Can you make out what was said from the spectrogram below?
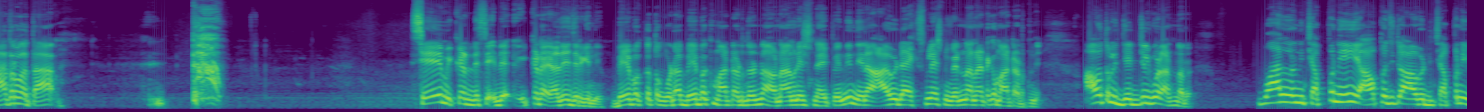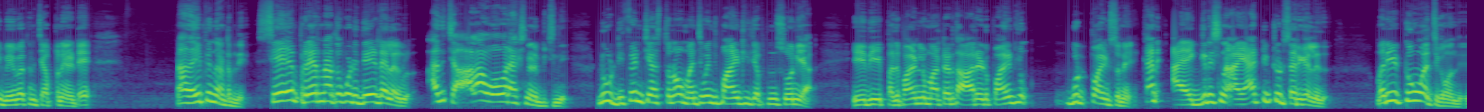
ఆ తర్వాత సేమ్ ఇక్కడ ఇక్కడ అదే జరిగింది. బేబక్తో కూడా బేబక్ మాట్లాడుతుంటే నామినేషన్ అయిపోయింది. నేను ఆవిడ ఎక్స్ప్లెనేషన్ విన్నా అన్నట్టుగా మాట్లాడుతుంది. అవతల జడ్జిలు కూడా అంటున్నారు. వాళ్ళని చెప్పని ఆపోజిట్ ఆవిడని చెప్పని బేబక్ని చెప్పని అంటే నాది అయిపోయింది అంటుంది. సేమ్ ప్రేరణతో కూడా ఇదే డైలాగులు. అది చాలా ఓవర్ యాక్షన్ అనిపించింది. నువ్వు డిఫెండ్ చేస్తున్నావు మంచి మంచి పాయింట్లు చెప్తుంది సోనియా. ఏది పది పాయింట్లు మాట్లాడితే ఆరేడు పాయింట్లు గుడ్ పాయింట్స్ ఉన్నాయి. కానీ ఆ అగ్రెషన్ ఆ యాటిట్యూడ్ సరిగా లేదు. మరి టూ మచ్గా ఉంది.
